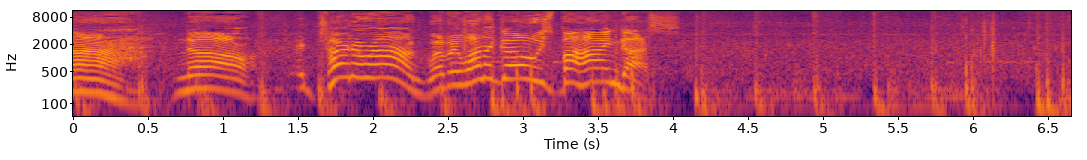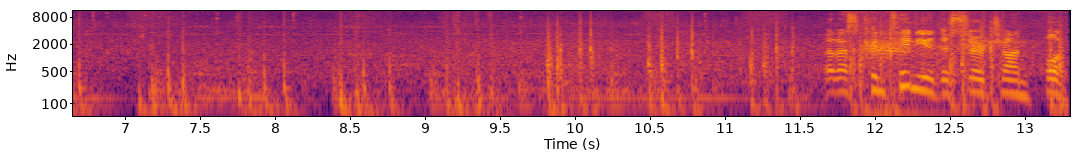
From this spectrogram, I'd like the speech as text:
Ah, no. Turn around! Where we want to go is behind us! Let us continue the search on foot.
